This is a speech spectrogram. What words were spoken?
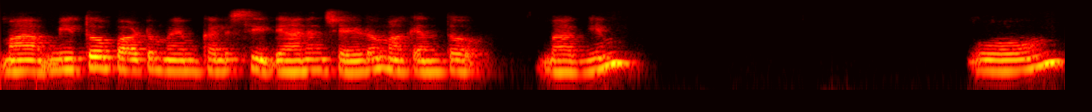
మా మీతో పాటు మేము కలిసి ధ్యానం చేయడం మాకెంతో భాగ్యం. ఓం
